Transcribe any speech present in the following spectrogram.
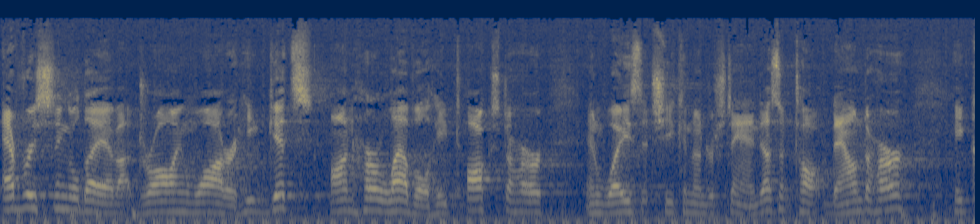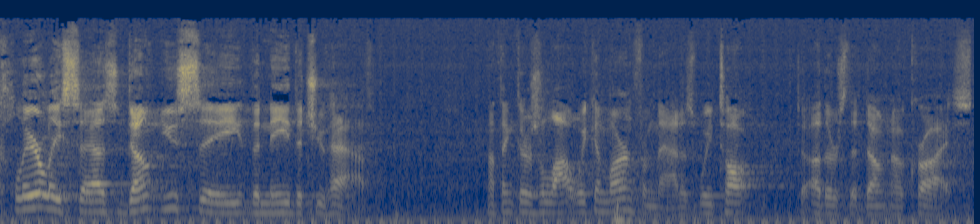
every single day about drawing water. He gets on her level. He talks to her in ways that she can understand. He doesn't talk down to her. He clearly says, Don't you see the need that you have? I think there's a lot we can learn from that as we talk to others that don't know Christ.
